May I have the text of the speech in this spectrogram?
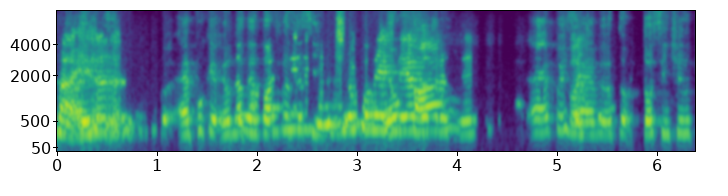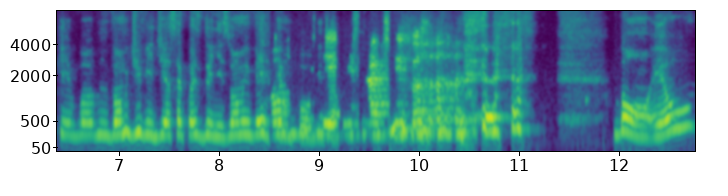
Vai. É porque eu não, tentando fazer assim. Eu comecei eu falo, É, pois Pode é, eu tô, tô, sentindo que vou, vamos dividir essa coisa do início, vamos inverter vamos um pouco. Então. Bom, eu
